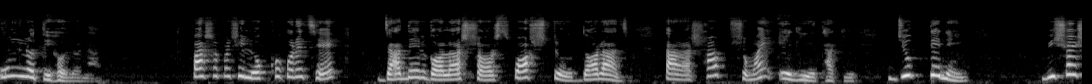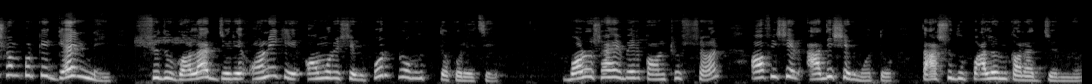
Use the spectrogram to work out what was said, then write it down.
উন্নতি হলো না। পাশাপাশি লক্ষ্য করেছে যাদের গলার স্বর স্পষ্ট, দরাজ, তারা সব সময় এগিয়ে থাকে। যুক্তি নেই, বিষয় সম্পর্কে জ্ঞান নেই, শুধু গলার জোরে অনেকে অমরেশের উপর প্রভুত্ব করেছে। বড় সাহেবের কণ্ঠস্বর অফিসের আদেশের মতো, তা শুধু পালন করার জন্য।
